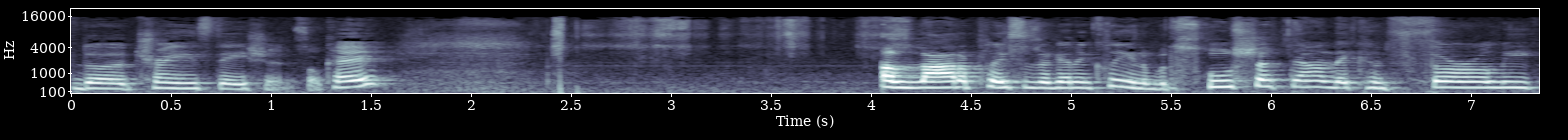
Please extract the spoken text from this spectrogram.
the train stations, okay? A lot of places are getting clean. With school shut down, they can thoroughly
